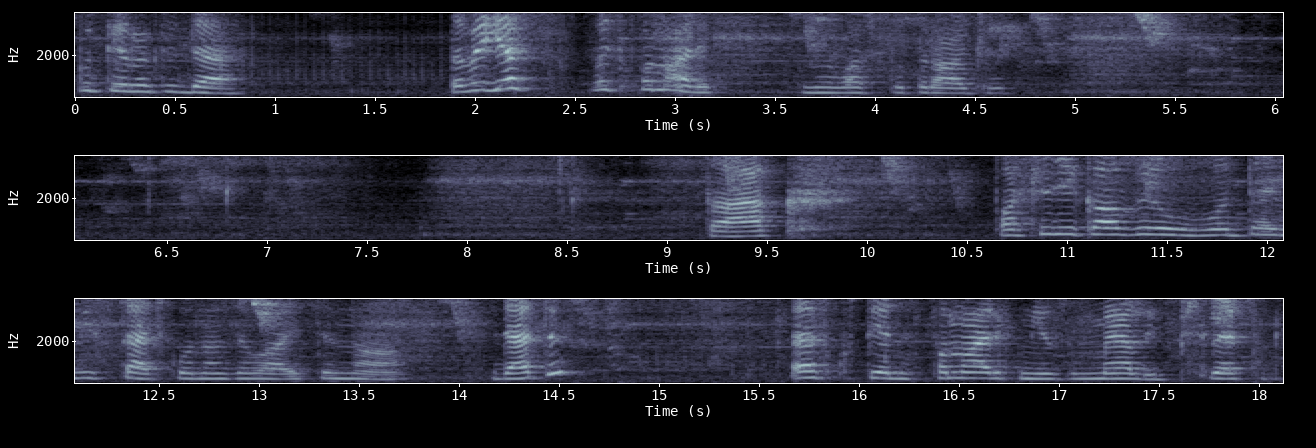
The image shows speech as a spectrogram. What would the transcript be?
Скотина, ти де? Та ви я весь фонарик на вас потрачу. Так. Пошли кави в одне містечко називається на. Де ти? Е, скотина, фонарик мені зумели, пішли собі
